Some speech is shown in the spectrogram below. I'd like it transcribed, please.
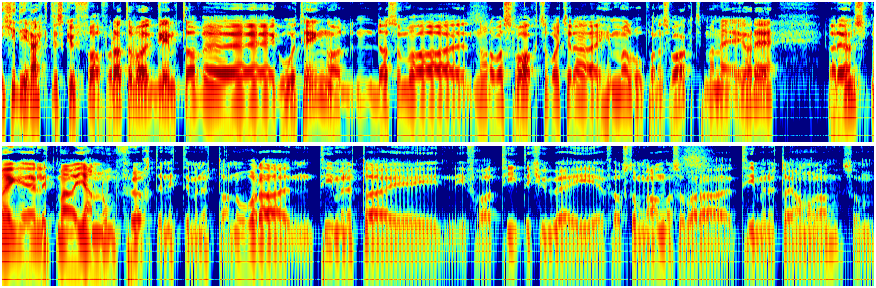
Ikke direkte skuffa, for dette var glimt av eh, gode ting. Og det som var, når det var svakt, så var ikke det himmelropende svakt. Men jeg hadde, jeg hadde ønsket meg litt mer gjennomførte 90 minutter. Nå var det 10 minutter i, i, fra 10 til 20 i første omgang, og så var det 10 minutter i andre omgang. Som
